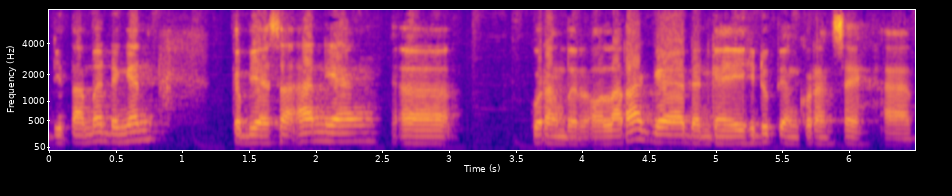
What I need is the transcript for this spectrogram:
ditambah dengan kebiasaan yang uh, kurang berolahraga dan gaya hidup yang kurang sehat.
